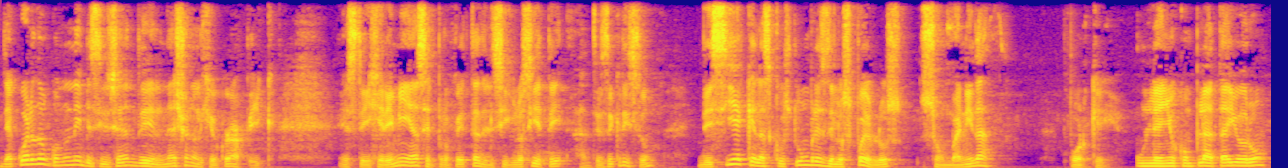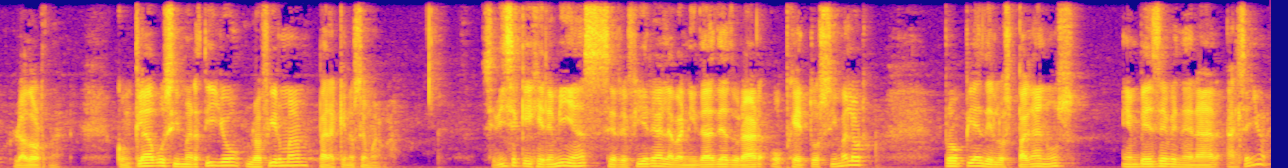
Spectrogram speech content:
De acuerdo con una investigación del National Geographic, este Jeremías, el profeta del siglo VII a.C., decía que las costumbres de los pueblos son vanidad, porque un leño con plata y oro lo adornan, con clavos y martillo lo afirman para que no se mueva. Se dice que Jeremías se refiere a la vanidad de adorar objetos sin valor, propia de los paganos, en vez de venerar al Señor,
